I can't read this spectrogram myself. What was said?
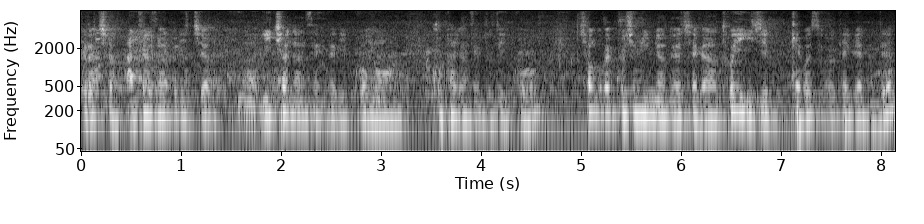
그렇죠. 안 태어난 사람들 있죠. 어, 2000년생들 있고 뭐 98년생들도 있고 1996년도에 제가 토이 2집 개벌식으로 데뷔했는데요.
